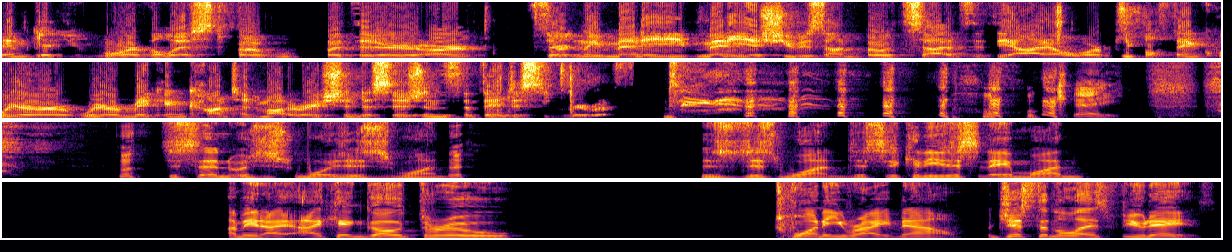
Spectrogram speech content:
and get you more of a list, but but there are certainly many many issues on both sides of the aisle where people think we are we are making content moderation decisions that they disagree with. okay. just send just just one. Just just one. Just can you just name one? I mean, I, I can go through 20 right now, just in the last few days.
